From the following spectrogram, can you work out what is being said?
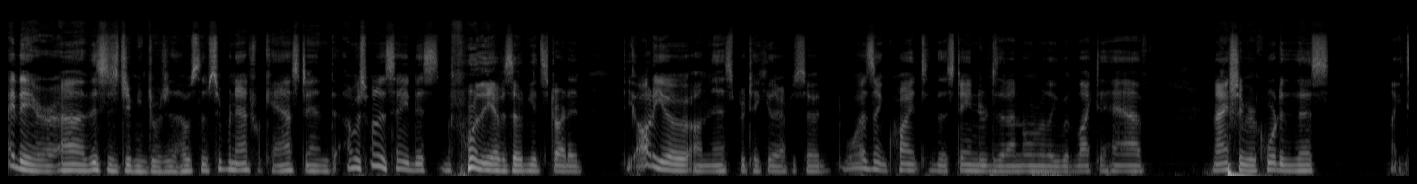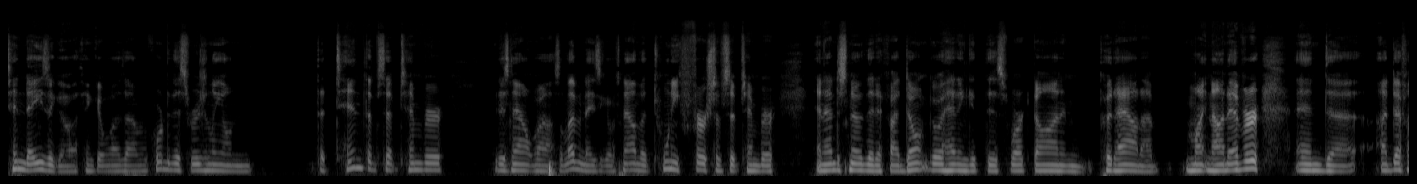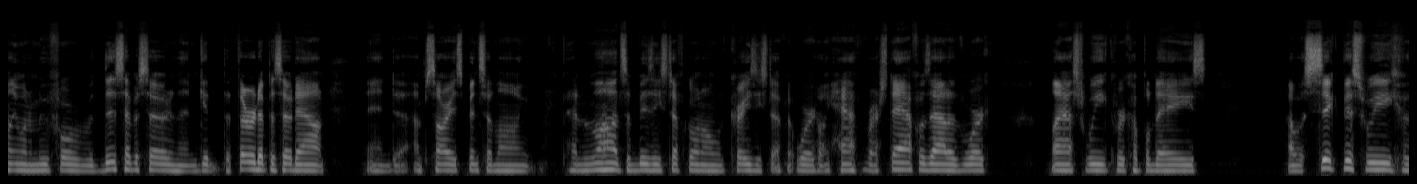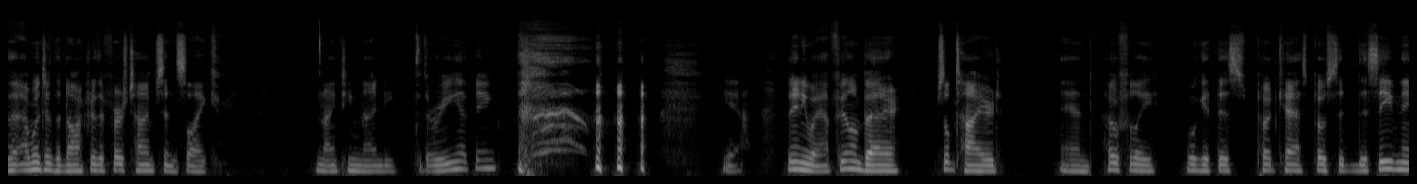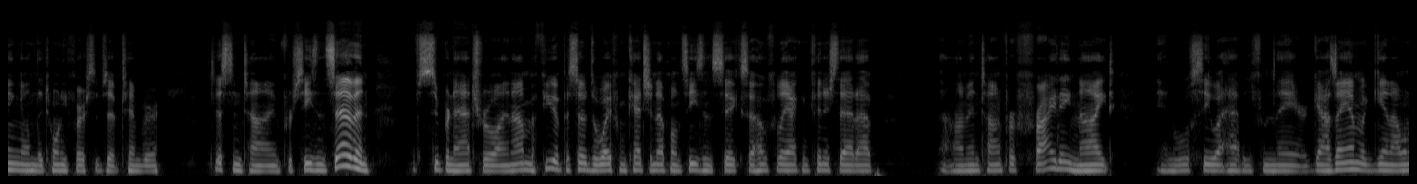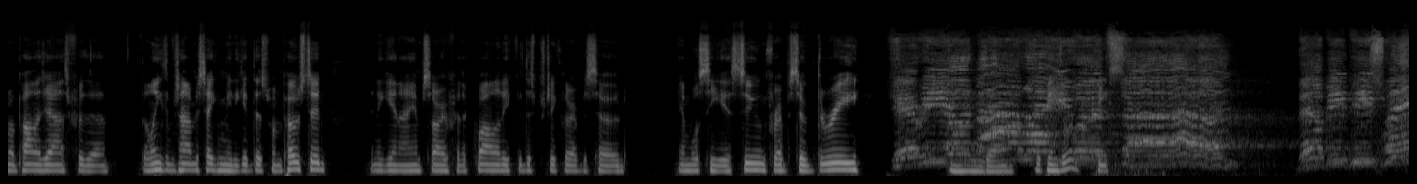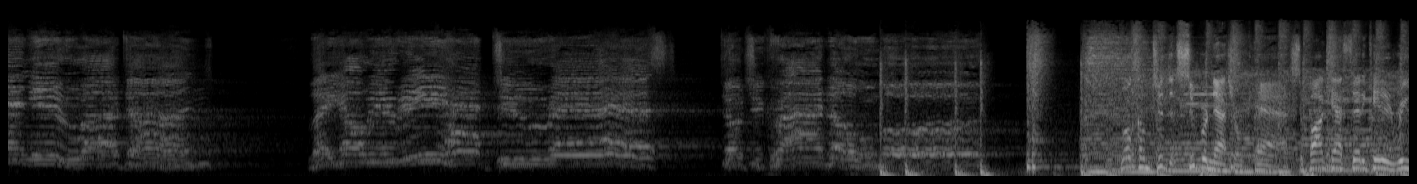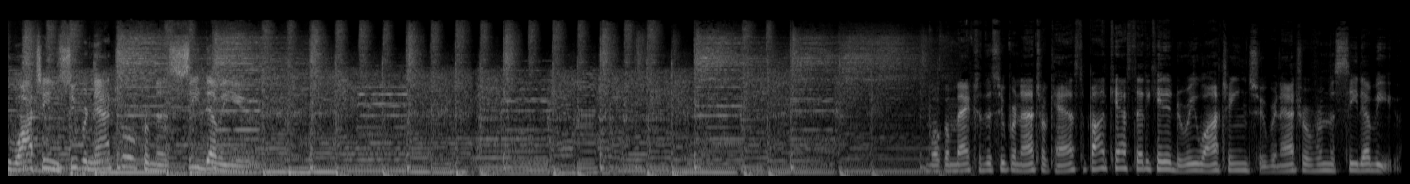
Hi there. Uh, this is Jimmy Georgia, the host of Supernatural Cast, and I just wanted to say this before the episode gets started. The audio on this particular episode wasn't quite to the standards that I normally would like to have, and I actually recorded this like 10 days ago, I think it was. I recorded this originally on the 10th of September. It is now, well, it's 11 days ago. It's now the 21st of September, and I just know that if I don't go ahead and get this worked on and put out, I might not ever. And uh, I definitely want to move forward with this episode and then get the third episode out. And uh, I'm sorry it's been so long. Had lots of busy stuff going on with crazy stuff at work. Like half of our staff was out of work last week for a couple days. I was sick this week. I went to the doctor the first time since like 1993, I think. yeah. But anyway, I'm feeling better. I'm still tired. And hopefully we'll get this podcast posted this evening on the 21st of September, just in time for season 7 of Supernatural. And I'm a few episodes away from catching up on season 6, so hopefully I can finish that up um, in time for Friday night, and we'll see what happens from there. Guys, I am, again, I want to apologize for the, the length of time it's taking me to get this one posted. And again, I am sorry for the quality for this particular episode. And we'll see you soon for episode 3. And uh, hope you enjoy. Peace. Welcome to the Supernatural Cast, a podcast dedicated to rewatching Supernatural from the CW. Welcome back to the Supernatural Cast, a podcast dedicated to rewatching Supernatural from the CW.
